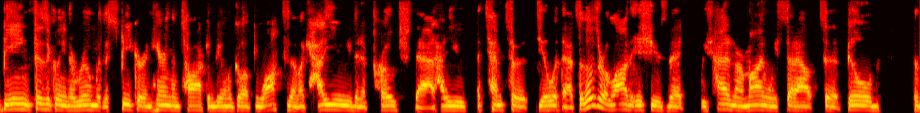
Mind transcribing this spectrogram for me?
being physically in a room with a speaker and hearing them talk and being able to go up and walk to them, like how do you even approach that? How do you attempt to deal with that? So those are a lot of the issues that we had in our mind when we set out to build the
